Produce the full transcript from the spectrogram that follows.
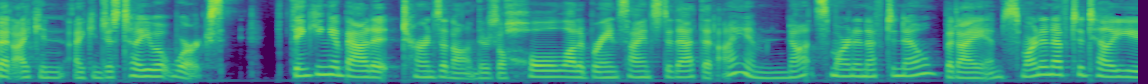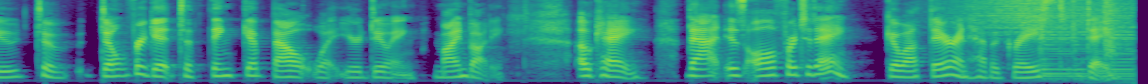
but I can, I can just tell you it works thinking about it turns it on. There's a whole lot of brain science to that that I am not smart enough to know, but I am smart enough to tell you to don't forget to think about what you're doing. Mind body. Okay. That is all for today. Go out there and have a graced day.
